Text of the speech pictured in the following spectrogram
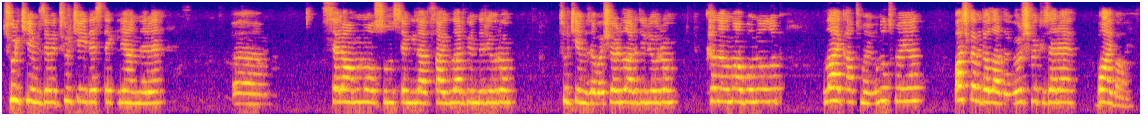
Türkiye'mize ve Türkiye'yi destekleyenlere e, selamım olsun, sevgiler, saygılar gönderiyorum. Türkiye'mize başarılar diliyorum. Kanalıma abone olup like atmayı unutmayın. Başka videolarda görüşmek üzere. Bay bay.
